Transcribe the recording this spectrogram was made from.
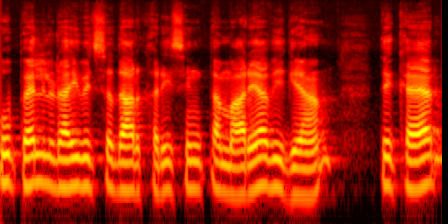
ਉਹ ਪਹਿਲੀ ਲੜਾਈ ਵਿੱਚ ਸਰਦਾਰ ਖਰੀ ਸਿੰਘ ਤਾਂ ਮਾਰਿਆ ਵੀ ਗਿਆ। ਤੇ ਖੈਰ,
